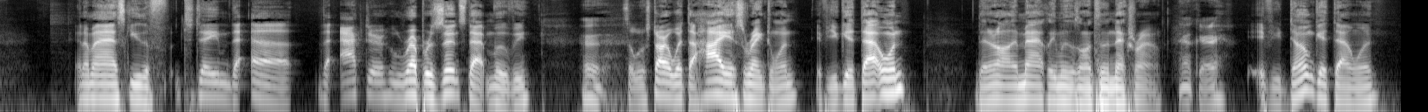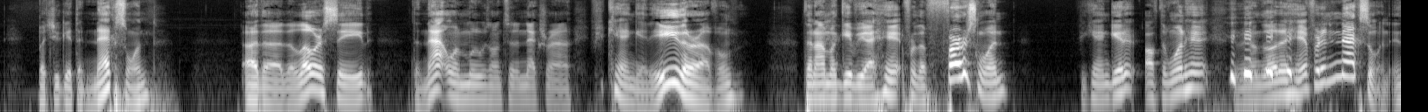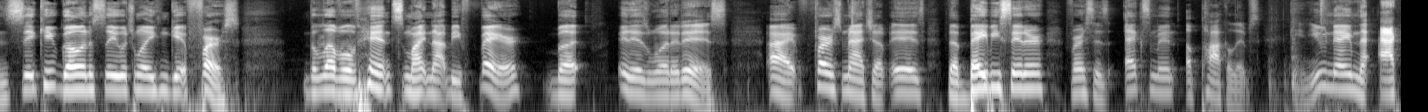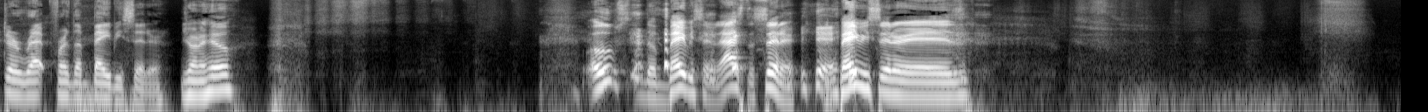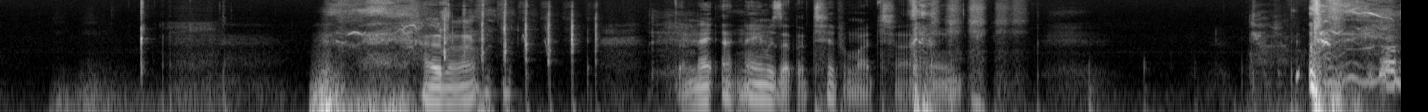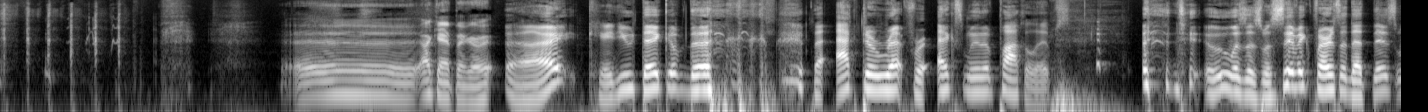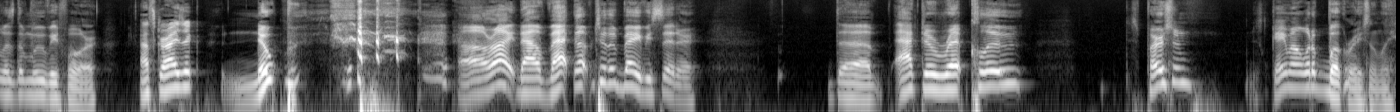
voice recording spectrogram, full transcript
and I'm gonna ask you the, to name the uh, the actor who represents that movie. So we'll start with the highest ranked one. If you get that one, then it automatically moves on to the next round. okay. If you don't get that one, but you get the next one, uh, the the lower seed, then that one moves on to the next round. If you can't get either of them, then I'm gonna give you a hint for the first one. If you can't get it off the one hint, then we're gonna go to the hint for the next one and see. Keep going to see which one you can get first. The level of hints might not be fair, but it is what it is. All right, first matchup is the babysitter versus X Men Apocalypse. Can you name the actor rep for the babysitter? Jonah Hill. Oops, the babysitter. That's the sitter. Yeah. The babysitter is. Hold on. The na- that name is at the tip of my tongue. uh, I can't think of it. All right, can you think of the the actor rep for X Men Apocalypse? Who was a specific person that this was the movie for? Oscar Isaac. Nope. All right, now back up to the babysitter. The actor rep clue. This person just came out with a book recently.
